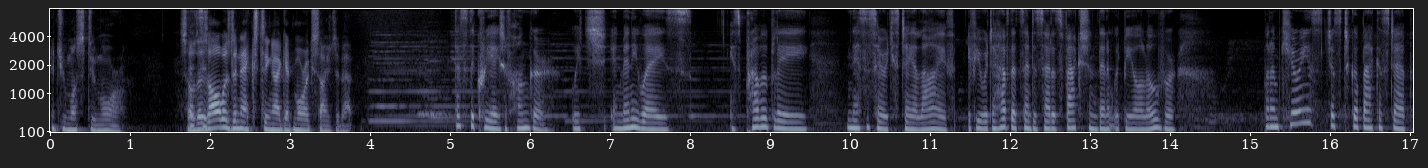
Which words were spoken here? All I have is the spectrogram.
that you must do more. So That's there's a, always the next thing I get more excited about. That's the creative hunger which in many ways is probably necessary to stay alive. If you were to have that sense of satisfaction, then it would be all over. But I'm curious just to go back a step.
